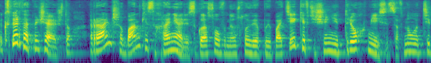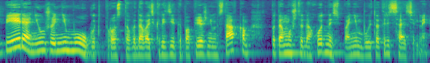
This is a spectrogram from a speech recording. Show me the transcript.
Эксперты отмечают, что раньше банки сохраняли согласованные условия по ипотеке в течение трех месяцев, но вот теперь они уже не могут просто выдавать кредиты по прежним ставкам, потому что доходность по ним будет отрицательной.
